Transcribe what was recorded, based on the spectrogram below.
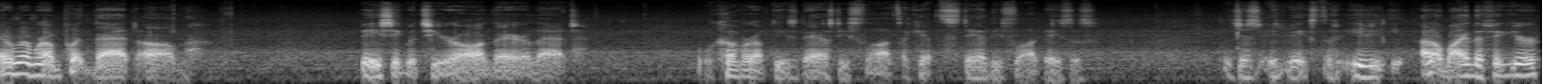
And remember, I'm putting that um, basic material on there that will cover up these nasty slots. I can't stand these slot bases. It just, it makes the, I don't mind the figure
